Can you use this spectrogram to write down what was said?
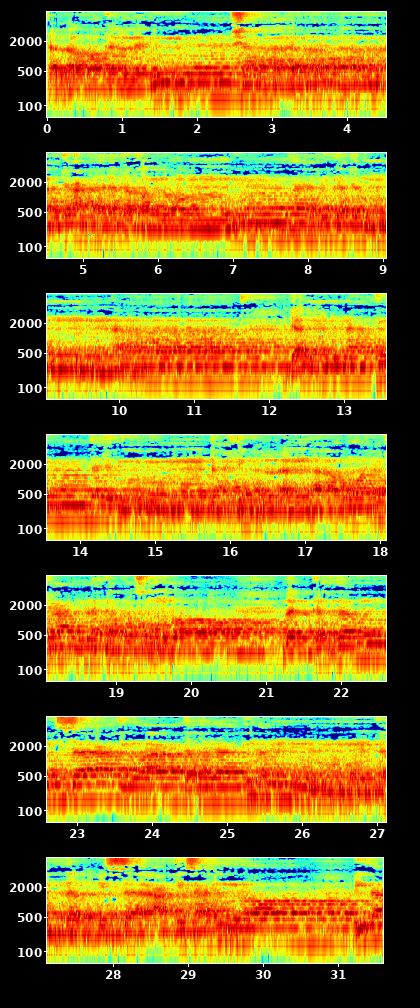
تبارك الذي إن شاء أجعل لك خيرا من ذلك جنات جنات تجري خيرا إذا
